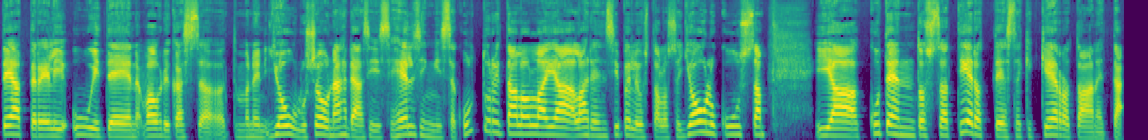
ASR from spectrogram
teatteri eli UITn vauhdikas äh, joulushow nähdään siis Helsingissä kulttuuritalolla ja Lahden Sipeliustalossa joulukuussa. Ja kuten tuossa tiedotteessakin kerrotaan, että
